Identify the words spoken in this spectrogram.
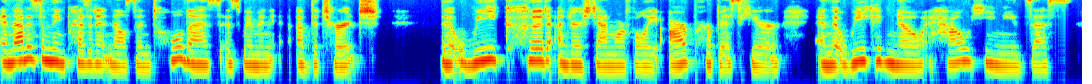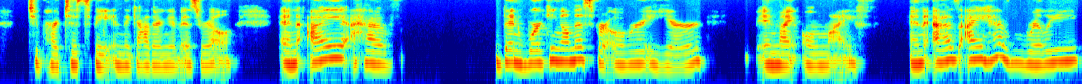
And that is something President Nelson told us as women of the church that we could understand more fully our purpose here and that we could know how he needs us to participate in the gathering of Israel. And I have been working on this for over a year in my own life. And as I have really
